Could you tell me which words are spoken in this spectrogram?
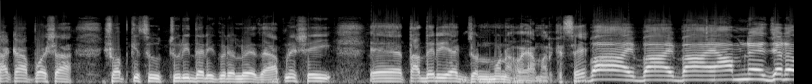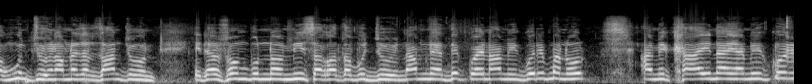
টাকা, পয়সা সব কিছু চুরিদারি করে লয়ে যায়। আপনি সেই তাদেরই একজন মনে হয় আমার কাছে। ভাই ভাই ভাই আপনি যেটা শুনছুন আপনি যেটা জানছুন, এটা সম্পূর্ণ মিশা কথা বুঝছুন। আপনি দেখবেন আমি গরিব মানুষ, আমি খাই নাই, আমি করি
